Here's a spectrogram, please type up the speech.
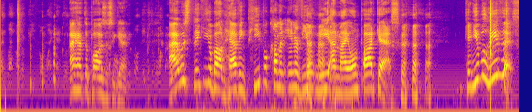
like, let other people like that. really- I have to pause this again. People think the more- I was thinking about having people come and interview me on my own podcast. Can you believe this?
